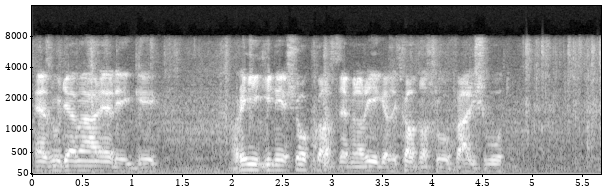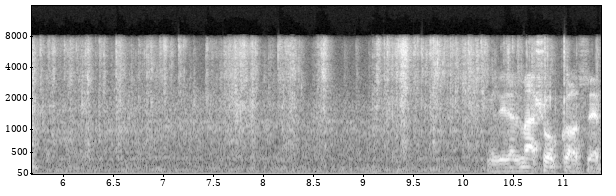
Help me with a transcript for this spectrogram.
Ez ugye már eléggé a réginél sokkal szemben, a régi az egy katasztrofális volt. Ezért ez már sokkal szebb.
